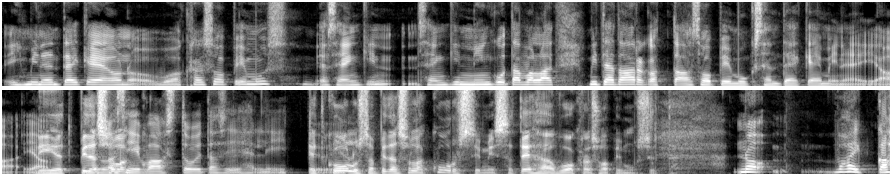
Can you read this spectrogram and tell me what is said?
ihminen tekee, on vuokrasopimus ja senkin, senkin niin kuin tavallaan, että mitä tarkoittaa sopimuksen tekeminen ja, ja niin, että millaisia olla, vastuita siihen liittyy. Että koulussa pitäisi olla kurssi, missä tehdään vuokrasopimus sitten. No vaikka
